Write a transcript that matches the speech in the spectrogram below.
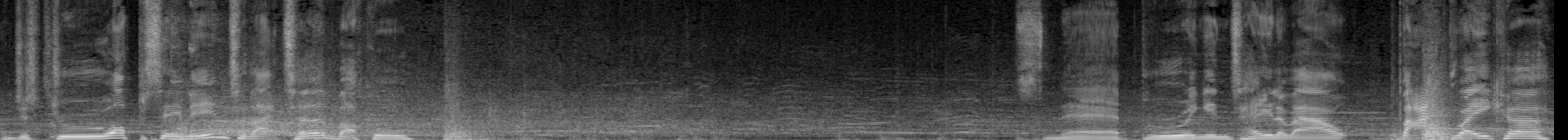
And just drops him into that turnbuckle. Snare bringing Taylor out. Backbreaker.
